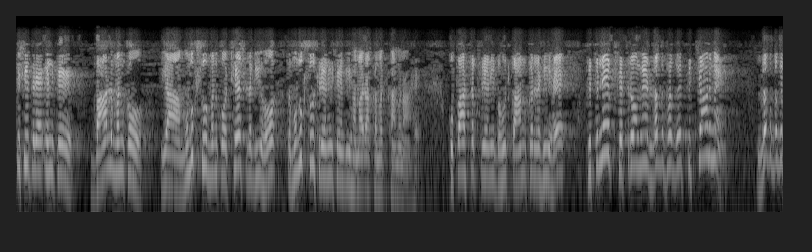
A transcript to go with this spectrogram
किसी तरह इनके बाल मन को या मुमुक्षु मन को ठेस लगी हो तो मुमुक्षु श्रेणी से भी हमारा कमत कामना है। उपासक श्रेणी बहुत काम कर रही है। कितने क्षेत्रों में, लगभग पिचानवे लगभग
